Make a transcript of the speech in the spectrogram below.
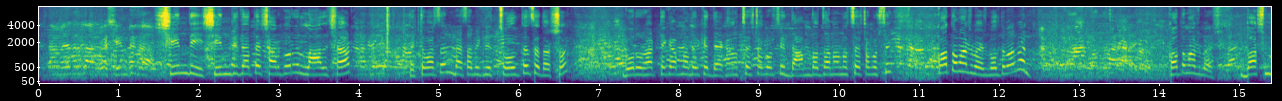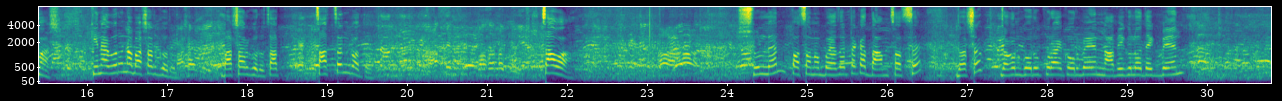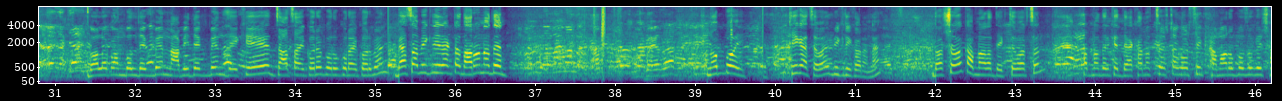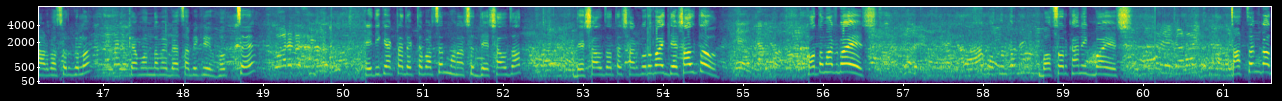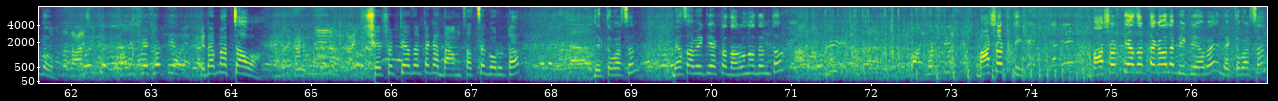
সিন্ধি সিন্ধি জাতের সার গরু, লাল সার। দেখতে পাচ্ছেন, বেচা বিক্রি চলতেছে দর্শক। গরুর হাট থেকে আপনাদেরকে দেখানোর চেষ্টা করছি, দাম দর জানানোর চেষ্টা করছি। কত মাস বয়স বলতে পারবেন? কত মাস বয়স? দশ মাস। কিনা গরু না বাসার গরু? বাসার গরু। চাচ্ছেন কত? চাওয়া? শুনলেন পঁচানব্বই হাজার টাকা দাম চাচ্ছে। দর্শক যখন গরু ক্রয় করবেন নাভিগুলো দেখবেন গলকম্বল দেখবেন, নাভি দেখবেন, দেখে যাচাই করে গরু ক্রয় করবেন। বেচা বিক্রির একটা ধারণা দেন। নব্বই। ঠিক আছে ভাই, বিক্রি করেন হ্যাঁ? দর্শক, আপনারা দেখতে পাচ্ছেন, আপনাদেরকে দেখানোর চেষ্টা করছি খামার উপযোগী সার বাছুরগুলো, কেমন দামে বেচা বিক্রি হচ্ছে। এইদিকে একটা দেখতে পাচ্ছেন, মনে হচ্ছে দেশাল জাত। দেশাল জাতের সার গরু। ভাই, দেশাল তো? কত মাস বয়স? বছর খানিক বয়স। চাচ্ছেন কত? এটা আপনার চাওয়া। ছেষট্টি হাজার টাকা দাম চাচ্ছে গরুটা। দেখতে পাচ্ছেন? বেচা বিক্রি একটা ধারণা দেন তো। বাষট্টি। বাষট্টি হাজার টাকা হলে বিক্রি হবে, দেখতে পাচ্ছেন?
